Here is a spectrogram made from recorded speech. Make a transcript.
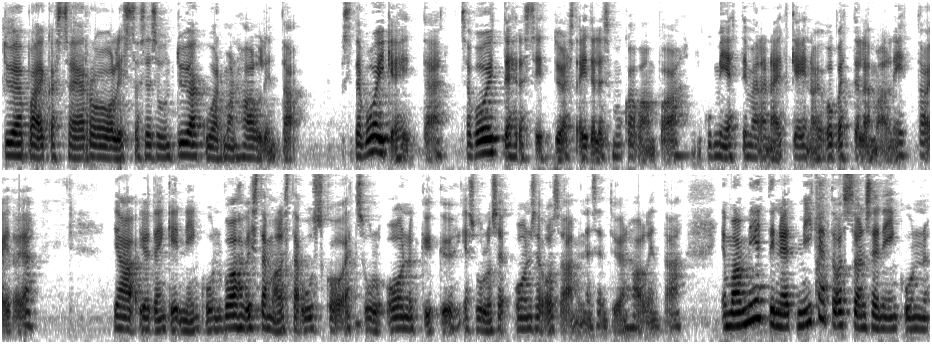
työpaikassa ja roolissa se sun työkuorman hallinta, sitä voi kehittää. Sä voit tehdä siitä työstä itsellesi mukavampaa niin kuin miettimällä näitä keinoja, opettelemalla niitä taitoja ja jotenkin niin kuin vahvistamalla sitä uskoa, että sulla on kyky ja sulla on se, on se osaaminen sen työn hallintaan. Ja mä oon miettinyt, että mikä tuossa on se niin kuin,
